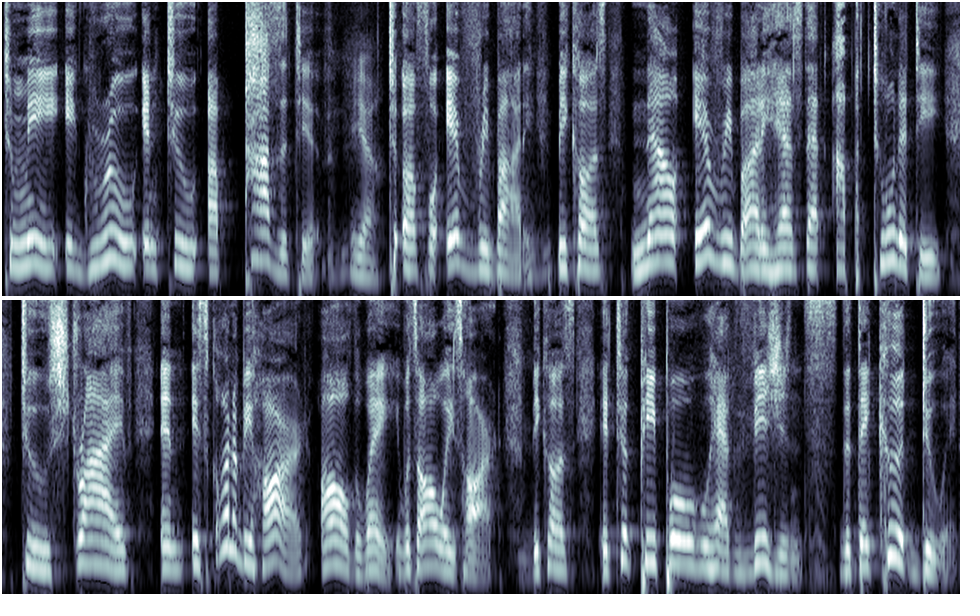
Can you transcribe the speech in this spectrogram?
to me, it grew into a positive mm-hmm. Yeah. to, uh, for everybody mm-hmm. because now everybody has that opportunity to strive and it's going to be hard all the way. It was always hard mm-hmm. because it took people who had visions that they could do it.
